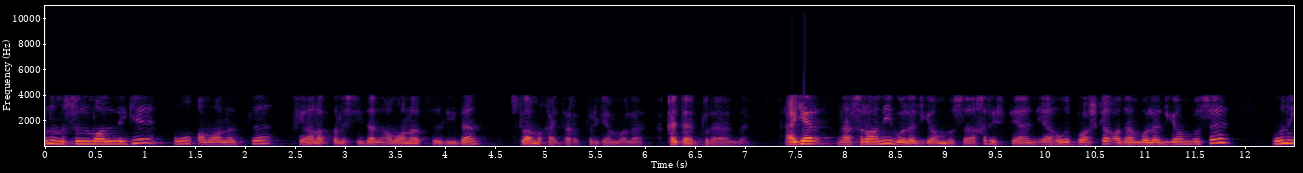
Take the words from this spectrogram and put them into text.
Uni musulmonligi u omonatni xiyonat qilishlikdan omonatsizlikdan islomni qaytarib turgan bo'ladi qaytarib turardi. Agar nasroniy bo'ladigan bo'lsa xristian yahud boshqa odam bo'ladigan bo'lsa uni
